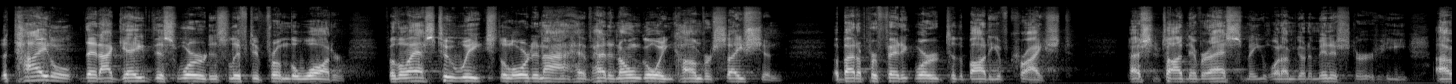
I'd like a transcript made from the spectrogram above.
the title that I gave this word is lifted from the water. For the last two weeks, the Lord and I have had an ongoing conversation about a prophetic word to the body of Christ. Pastor Todd never asked me what I'm going to minister. He, I,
